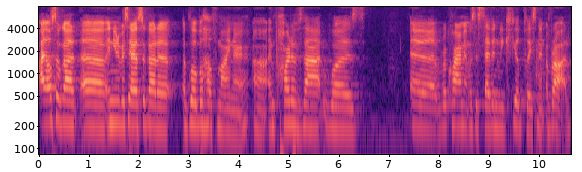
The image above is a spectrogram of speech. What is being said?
i also got uh, in university i also got a, a global health minor uh, and part of that was a requirement was a seven week field placement abroad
